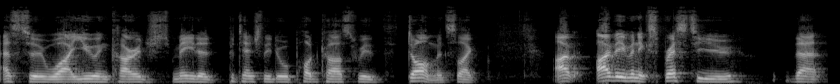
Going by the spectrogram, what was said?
as to why you encouraged me to potentially do a podcast with Dom. It's like I've I've even expressed to you that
